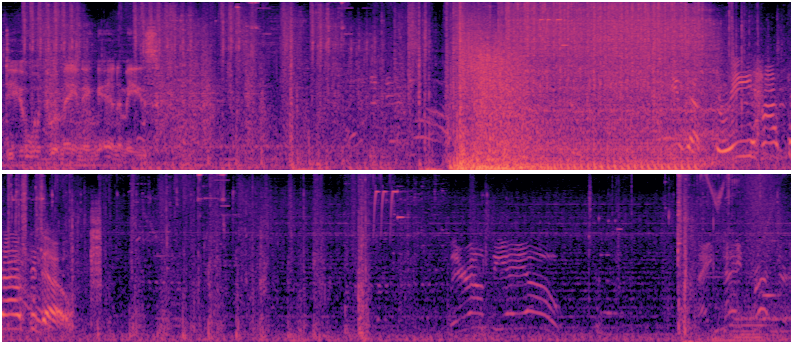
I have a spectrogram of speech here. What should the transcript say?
Deal with remaining enemies. You've got three hostiles to go. Clear out the AO! Maintain pressure!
